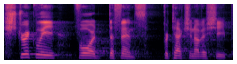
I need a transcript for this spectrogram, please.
strictly for defense, protection of his sheep.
